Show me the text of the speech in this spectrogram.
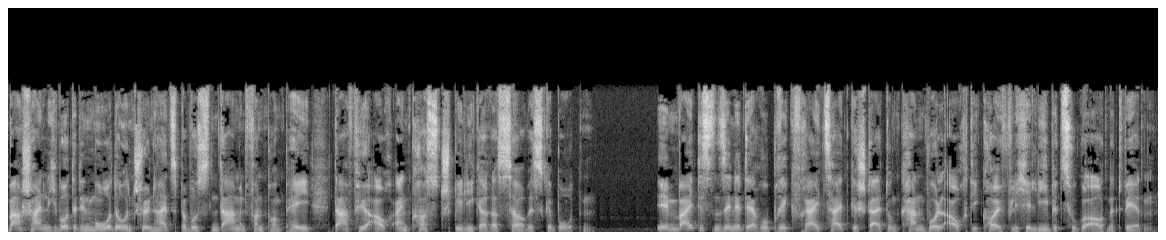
Wahrscheinlich wurde den mode- und schönheitsbewussten Damen von Pompeji dafür auch ein kostspieligerer Service geboten. Im weitesten Sinne der Rubrik Freizeitgestaltung kann wohl auch die käufliche Liebe zugeordnet werden.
